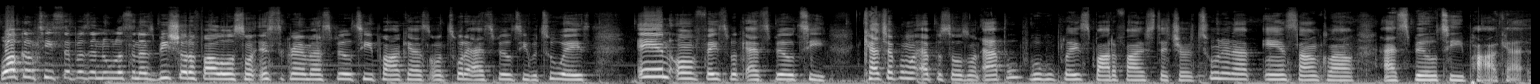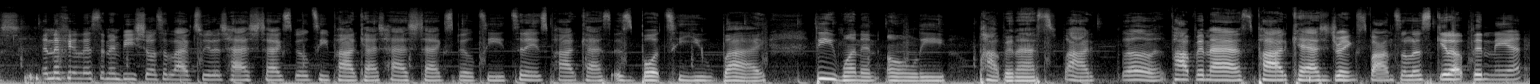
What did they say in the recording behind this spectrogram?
welcome tea sippers and new listeners. Be sure to follow us on Instagram at Spill Tea Podcast, on Twitter at Spill Tea with two ways, and on Facebook at Spill Tea. Catch up on episodes on Apple, Google Play, Spotify, Stitcher, TuneIn app, and SoundCloud at Spill Tea Podcast. And if you're listening, be sure to live tweet us hashtag Spill Tea Podcast, hashtag Spill Tea. Today's podcast is brought to you by the one and only Poppin' Ass Pod, uh, Poppin' Ass Podcast drink sponsor. Let's get up in there.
